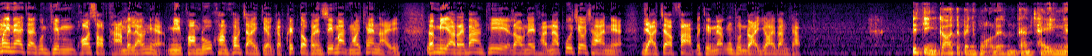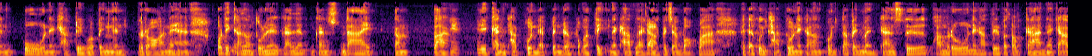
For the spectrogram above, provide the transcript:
ไม่แน่ใจคุณคิมพอสอบถามไปแล้วเนี่ยมีความรู้ความเข้าใจเกี่ยวกับคริปโตเคอเรนซีมากน้อยแค่ไหน แล้วมีอะไรบ้างที่เราในฐานะผู้เชี่ยวชาญเนี่ยอยากจะฝากไปถึงนักลงทุนรายย่อยบ้างครับ ที่จริงก็จะเป็นห่วงเรื่องของการใช้เงินกู้นะครับ หรือว่าเป็นเงินร้อนนะฮะปกติการลงทุนเนี่ยการเรื่องของการได้กำ ไรหรือการขาดทุนเนี่ยเป็นเรื่องปกตินะครับหลายคครันบก็จะบอกว่าถ้าคุณขาดทุนในการลงทุนก็เป็นเหมือนการซื้อความรู้นะครับซื้อประสบการณ์นะครับ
